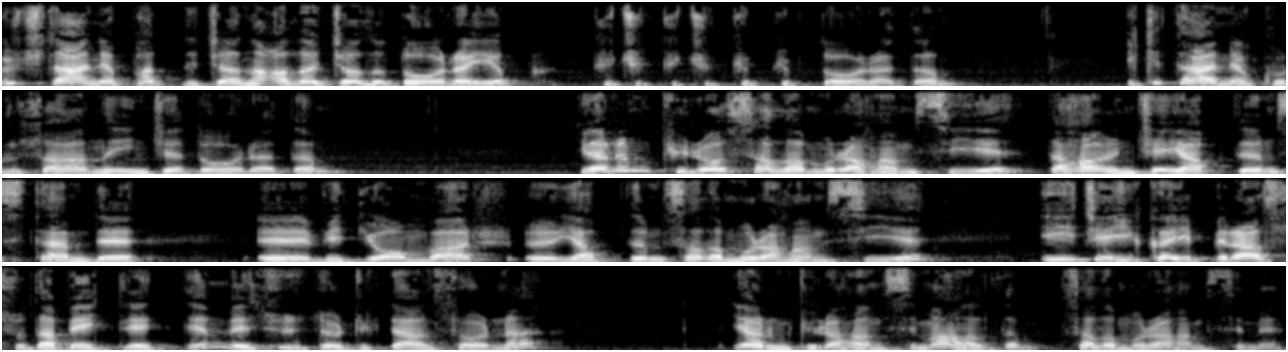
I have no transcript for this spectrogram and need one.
3 tane patlıcanı alacalı doğrayıp küçük küçük küp küp doğradım. 2 tane kuru soğanı ince doğradım. Yarım kilo salamura hamsiyi daha önce yaptığım sitemde e, videom var. E, yaptığım salamura hamsiyi iyice yıkayıp biraz suda beklettim ve süzdürdükten sonra yarım kilo hamsimi aldım. Salamura hamsimi.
